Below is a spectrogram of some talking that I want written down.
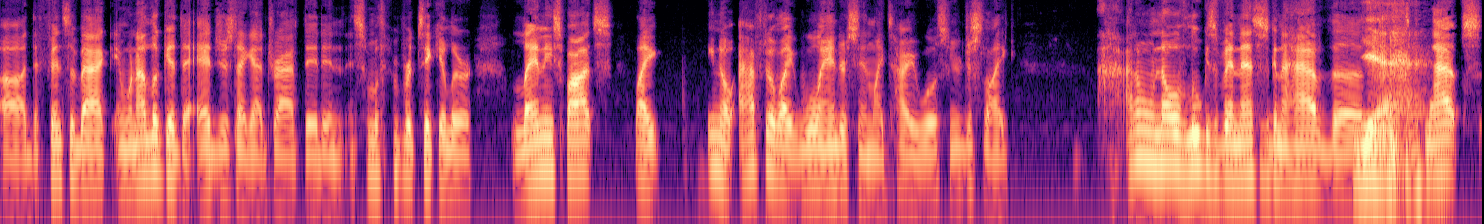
uh, defensive back. And when I look at the edges that got drafted and some of the particular landing spots, like you know, after like Will Anderson, like Tyree Wilson, you're just like, I don't know if Lucas Van Ness is gonna have the, yeah. the snaps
